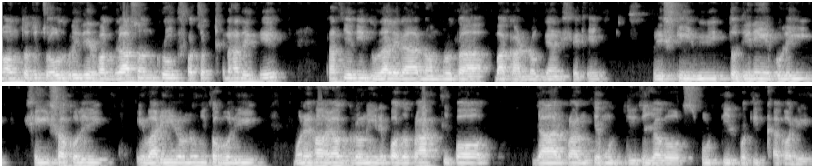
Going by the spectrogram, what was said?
অন্তত চৌধুরীদের ভদ্রাসন ক্রোপ সচক্ষে না দেখে, তাতে যদি দুলালেরা নম্রতা বা কাণ্ডজ্ঞান শেখে, বৃষ্টির বিবৃত্ত দিনে ভুলেই সেই সকলেই এবাড়ির অনুমিত বলি মনে হয় অগ্রণীর পদপ্রার্থী পথ যার প্রান্তে মুদ্রিত জগৎ স্ফূর্তির প্রতীক্ষা করে।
